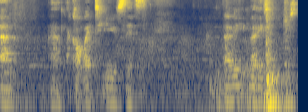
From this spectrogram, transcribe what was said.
Um, and I can't wait to use this. Very, very just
